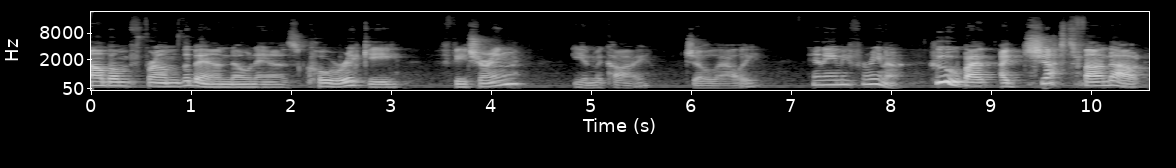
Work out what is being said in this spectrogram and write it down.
album from the band known as Coriky, featuring Ian MacKaye, Joe Lally, and Amy Farina, who, by I just found out,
